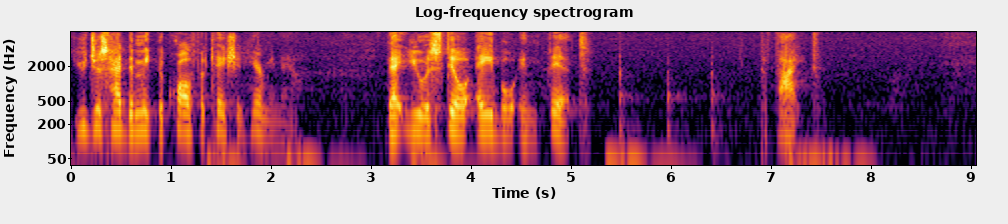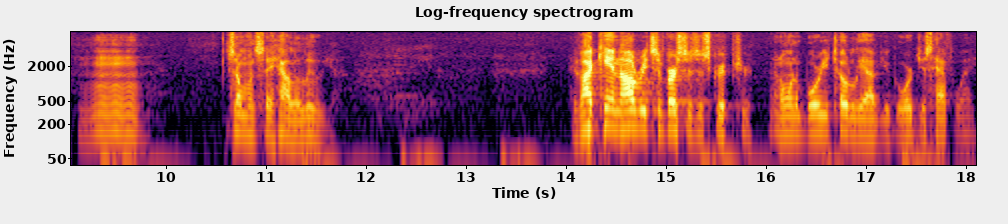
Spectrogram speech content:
You just had to meet the qualification, hear me now, that you are still able and fit to fight. Mm. Someone say hallelujah. If I can, I'll read some verses of Scripture. I don't want to bore you totally out of your gorge, just halfway.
